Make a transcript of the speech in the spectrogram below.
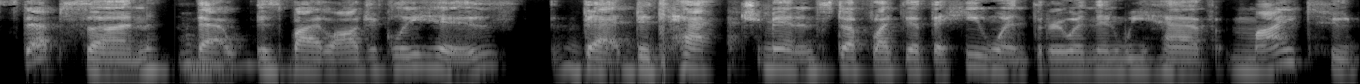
stepson mm-hmm. that is biologically his, that detachment and stuff like that that he went through. And then we have my two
